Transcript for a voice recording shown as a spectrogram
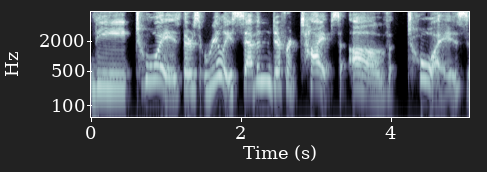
the toys, there's really seven different types of toys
